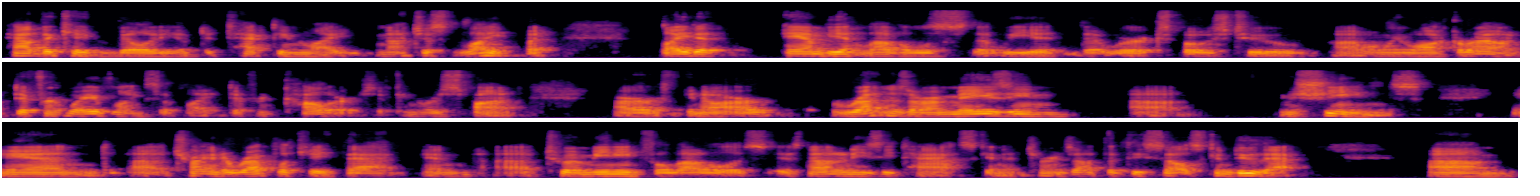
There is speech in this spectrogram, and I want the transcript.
have the capability of detecting light, not just light, but light at ambient levels that we that we're exposed to uh, when we walk around, different wavelengths of light, different colors. It can respond. Our you know our retinas are amazing uh, machines And uh, trying to replicate that and uh, to a meaningful level is, is not an easy task. And it turns out that these cells can do that. Um,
